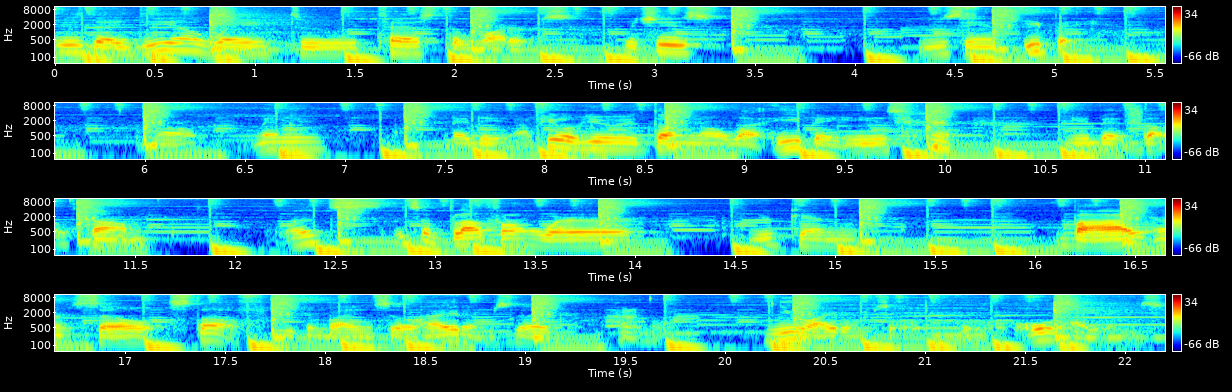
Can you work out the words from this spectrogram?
is the ideal way to test the waters, which is using eBay. You know, maybe maybe a few of you don't know what eBay is. eBay.com. It's it's a platform where you can buy and sell stuff. You can buy and sell items that I don't know, new items or, or old items.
